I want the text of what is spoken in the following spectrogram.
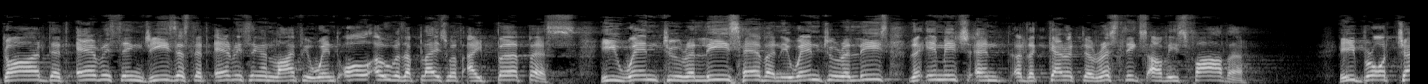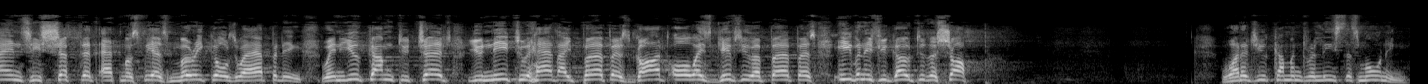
God did everything, Jesus did everything in life. He went all over the place with a purpose. He went to release heaven. He went to release the image and uh, the characteristics of his Father. He brought change. He shifted atmospheres. Miracles were happening. When you come to church, you need to have a purpose. God always gives you a purpose, even if you go to the shop. What did you come and release this morning?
